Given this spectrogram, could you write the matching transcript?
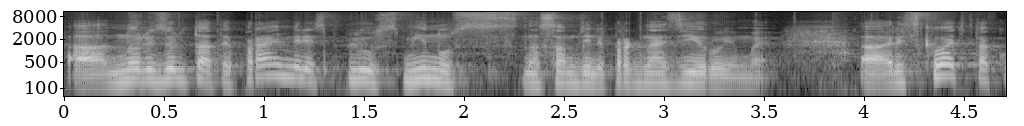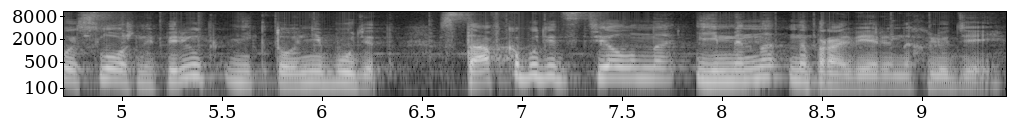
А, но результаты праймерис плюс-минус, на самом деле, прогнозируемы. А, рисковать в такой сложный период никто не будет. Ставка будет сделана именно на проверенных людей.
